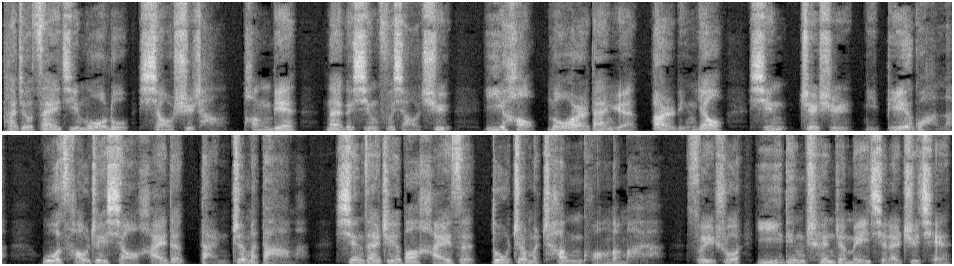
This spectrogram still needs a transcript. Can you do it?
他就在即墨路小市场旁边。”那个幸福小区一号楼二单元二零幺，行，这事你别管了。卧槽，这小孩的胆这么大吗？现在这帮孩子都这么猖狂了吗呀？所以说，一定趁着没起来之前，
